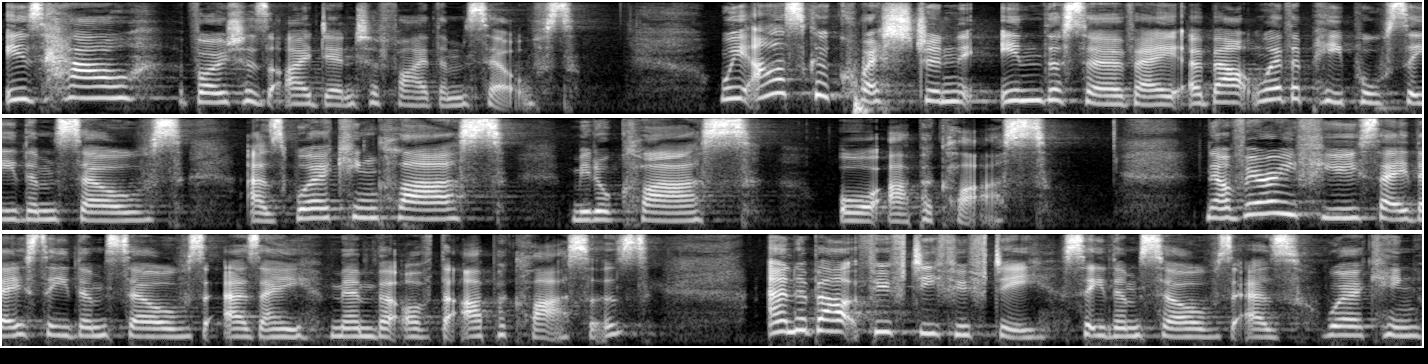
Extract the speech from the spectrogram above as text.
is how voters identify themselves. We ask a question in the survey about whether people see themselves as working class, middle class, or upper class. Now, very few say they see themselves as a member of the upper classes, and about 50 50 see themselves as working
